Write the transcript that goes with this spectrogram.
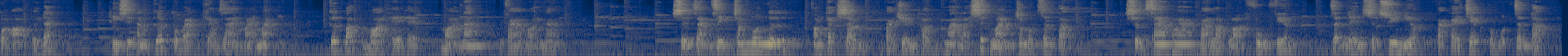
của họ với đất, thì sự ăn cướp của bạn kéo dài mãi mãi cướp bóc mọi thế hệ, mọi năm và mọi ngày sự giản dị trong ngôn ngữ, phong cách sống và truyền thống mang lại sức mạnh cho một dân tộc. Sự xa hoa và lọc lọi phù phiếm dẫn đến sự suy nhược và cái chết của một dân tộc.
